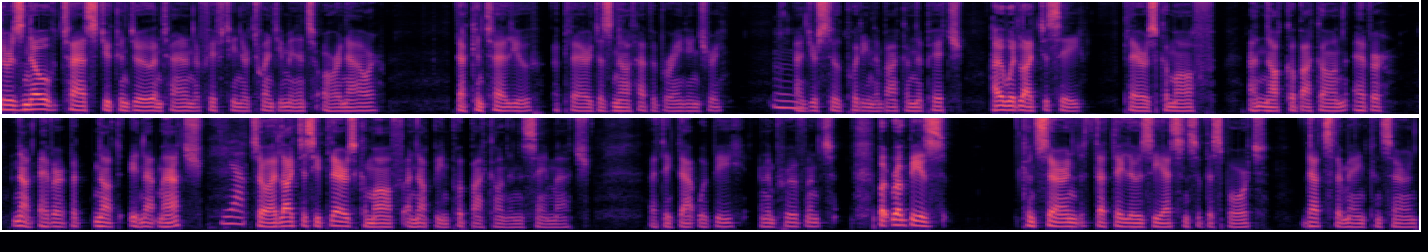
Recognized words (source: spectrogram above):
There is no test you can do in 10 or 15 or 20 minutes or an hour that can tell you a player does not have a brain injury mm. and you're still putting them back on the pitch. I would like to see players come off and not go back on ever. Not ever, but not in that match. Yeah. So I'd like to see players come off and not being put back on in the same match. I think that would be an improvement. But rugby is concerned that they lose the essence of the sport. That's their main concern.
